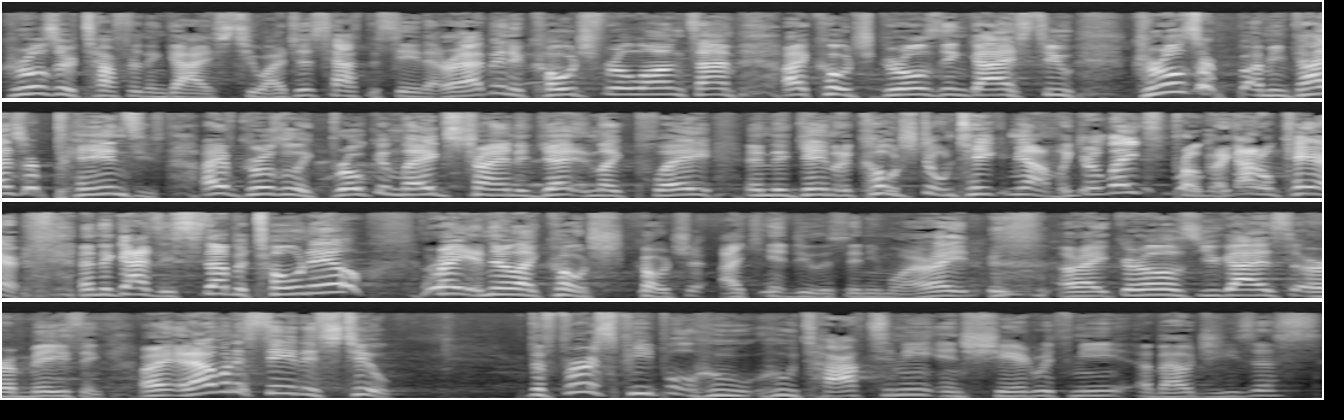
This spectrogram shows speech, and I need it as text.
Girls are tougher than guys, too. I just have to say that, right? I've been a coach for a long time. I coach girls and guys, too. Girls are, I mean, guys are pansies. I have girls with like broken legs trying to get and like play in the game. Like, coach, don't take me out. I'm like, your leg's broke. Like, I don't care. And the guys, they stub a toenail, right? And they're like, coach, coach, I can't do this anymore, all right? All right, girls, you guys are amazing. All right? And I want to say this, too. The first people who, who talked to me and shared with me about Jesus,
